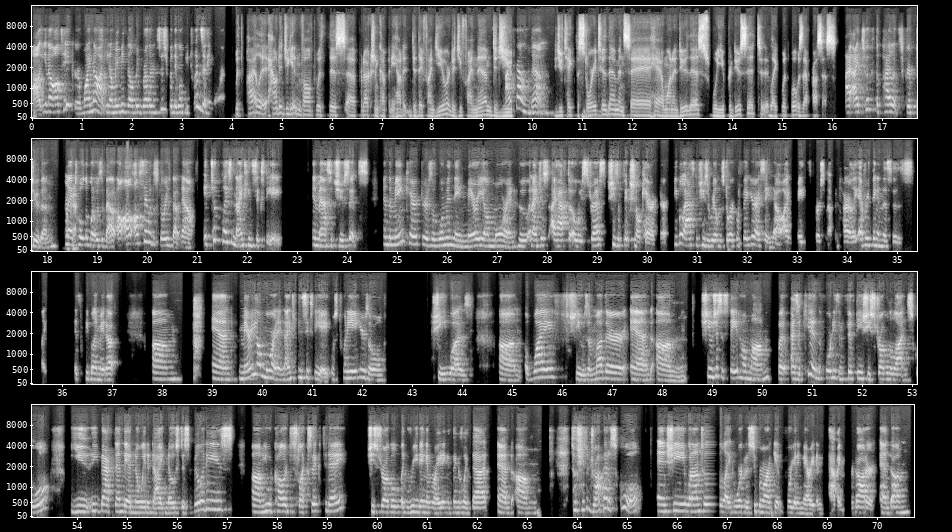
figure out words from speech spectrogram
I'll, you know, I'll take her. Why not? You know, maybe they'll be brother and sister, but they won't be twins anymore. With pilot, how did you get involved with this uh, production company? How did did they find you, or did you find them? Did you? I found them. Did you take the story to them and say, "Hey, I want to do this. Will you produce it?" Like, what what was that process? I, I took the pilot script to them and okay. I told them what it was about. I'll, I'll, I'll say what the story's about now. It took place in 1968 in Massachusetts and the main character is a woman named Marielle Morin, who, and I just, I have to always stress, she's a fictional character. People ask if she's a real historical figure. I say, no, I made this person up entirely. Everything in this is like, it's people I made up. Um, and Marielle Morin in 1968 was 28 years old. She was um, a wife, she was a mother, and um, she was just a stay-at-home mom. But as a kid in the 40s and 50s, she struggled a lot in school. You back then they had no way to diagnose disabilities. Um, you would call her dyslexic today. She struggled like reading and writing and things like that, and um, so she had to drop out of school. And she went on to like work at a supermarket before getting married and having her daughter. And um,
